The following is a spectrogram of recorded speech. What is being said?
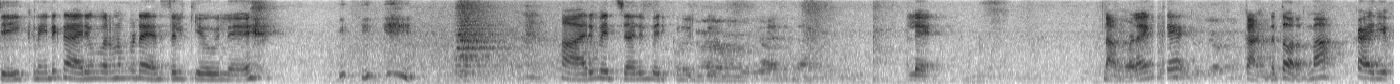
ജയിക്കണേന്റെ കാര്യം പറഞ്ഞപ്പോ ഡാൻസ് കളിക്കാവൂലേ ആര് ഭരിച്ചാലും ഭരിക്കണ അല്ലേ? നമ്മളെയൊക്കെ കണ്ട് തുറന്ന കാര്യം.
